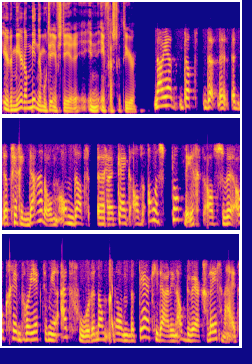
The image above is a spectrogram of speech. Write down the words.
eerder meer dan minder moeten investeren in infrastructuur. Nou ja, dat, dat, dat- zeg ik daarom. Omdat, eh, kijk, als alles plat ligt, als we ook geen projecten meer uitvoeren, dan, dan beperk je daarin ook de werkgelegenheid.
